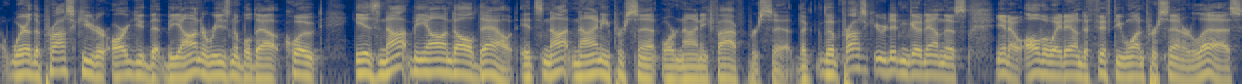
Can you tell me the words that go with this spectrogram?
where the prosecutor argued that beyond a reasonable doubt, quote, is not beyond all doubt. It's not ninety percent or ninety five percent. The the prosecutor didn't go down this, you know, all the way down to fifty one percent or less,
